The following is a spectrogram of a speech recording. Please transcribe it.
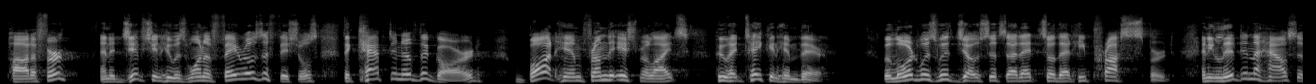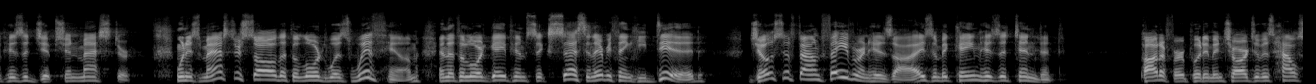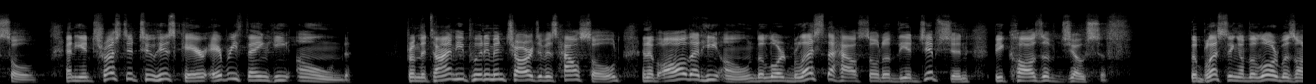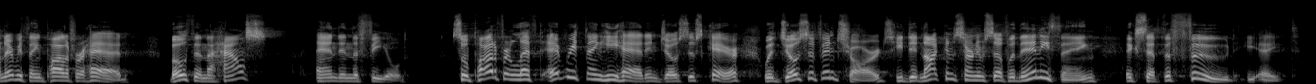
Potiphar, an Egyptian who was one of Pharaoh's officials, the captain of the guard, bought him from the Ishmaelites who had taken him there. The Lord was with Joseph so that, so that he prospered, and he lived in the house of his Egyptian master. When his master saw that the Lord was with him and that the Lord gave him success in everything he did, Joseph found favor in his eyes and became his attendant. Potiphar put him in charge of his household, and he entrusted to his care everything he owned. From the time he put him in charge of his household and of all that he owned, the Lord blessed the household of the Egyptian because of Joseph. The blessing of the Lord was on everything Potiphar had, both in the house and in the field. So Potiphar left everything he had in Joseph's care. With Joseph in charge, he did not concern himself with anything except the food he ate.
